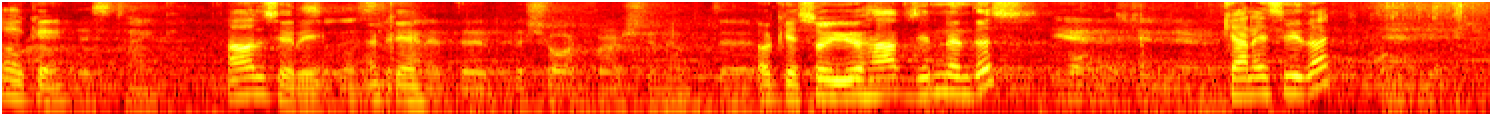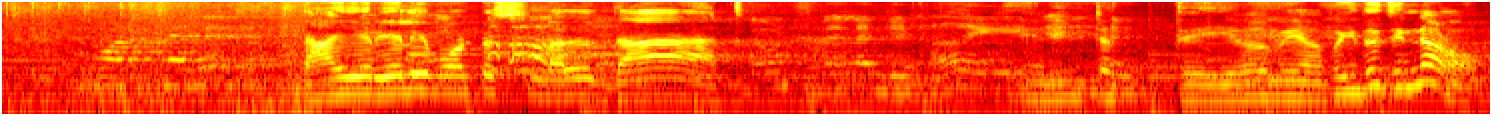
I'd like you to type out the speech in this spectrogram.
Okay. This tank. അത് ശരി. Okay. Okay so you have gin in this. Can I see that I really want to smell that എന്റെ ദൈവമേ അപ്പൊ ഇത് ജിന്നാണോ.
